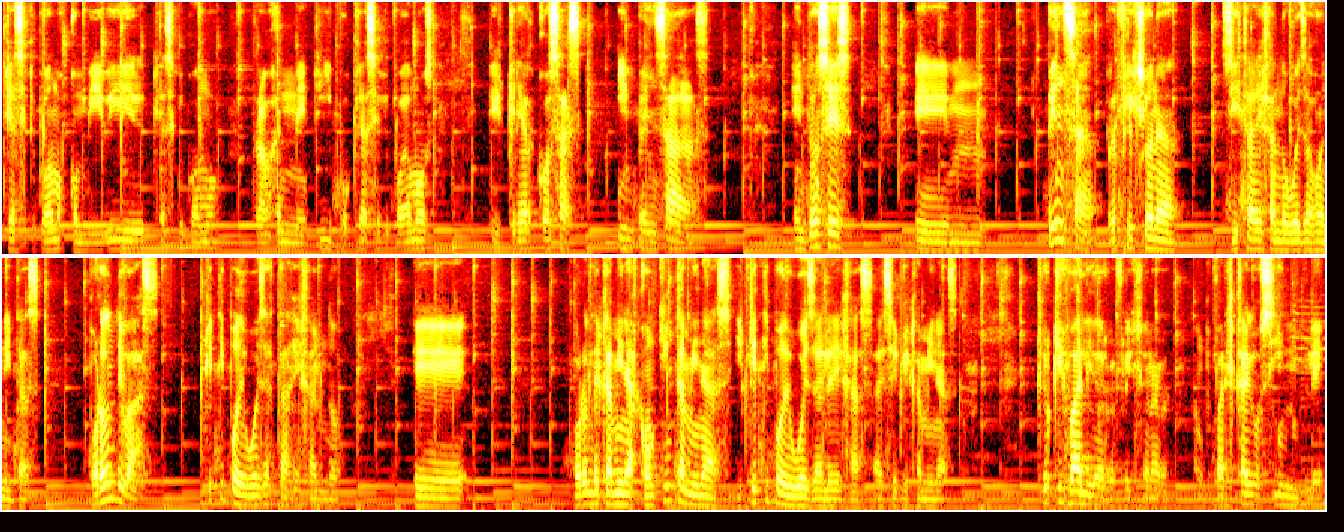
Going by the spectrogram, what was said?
que hace que podamos convivir, que hace que podamos trabajar en equipo, que hace que podamos eh, crear cosas impensadas. Entonces, eh, pensa, reflexiona si estás dejando huellas bonitas. ¿Por dónde vas? ¿Qué tipo de huella estás dejando? Eh, ¿Por dónde caminas? ¿Con quién caminas? ¿Y qué tipo de huella le dejas a ese que caminas? Creo que es válido reflexionar, aunque parezca algo simple,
